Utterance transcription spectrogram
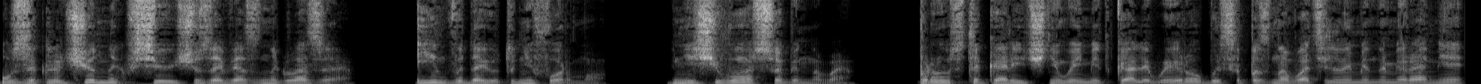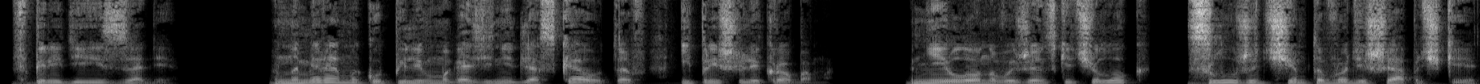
У заключенных все еще завязаны глаза. Им выдают униформу. Ничего особенного. Просто коричневые меткалевые робы с опознавательными номерами впереди и сзади. Номера мы купили в магазине для скаутов и пришили к робам. Нейлоновый женский чулок служит чем-то вроде шапочки,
